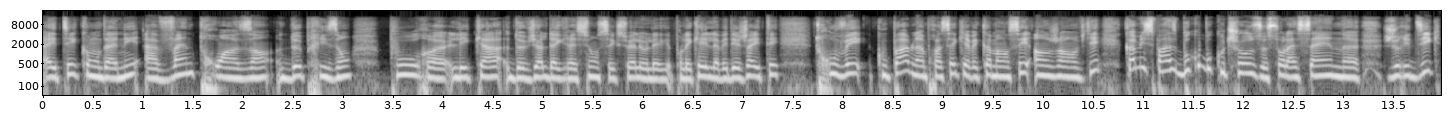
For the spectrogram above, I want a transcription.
a été condamné à 23 ans de prison pour euh, les cas de viol, d'agression sexuelle pour lesquels il avait déjà été trouvé coupable. Un procès qui avait commencé en janvier. Comme il se passe beaucoup, beaucoup de choses sur la scène euh, juridique,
